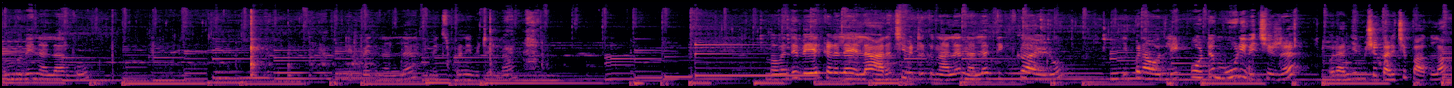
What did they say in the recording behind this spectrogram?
ரொம்பவே நல்லா இருக்கும். இப்போ இது நல்லா மிக்ஸ் பண்ணி விட்டுடலாம். நம்ம வந்து வேர்க்கடலை எல்லாம் அரைச்சி விட்டுருக்கனால நல்லா திக்காயிடும். இப்போ நான் ஒரு லிட் போட்டு மூடி வச்சிடுறேன். ஒரு அஞ்சு நிமிஷம் கழிச்சு பார்க்கலாம்.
